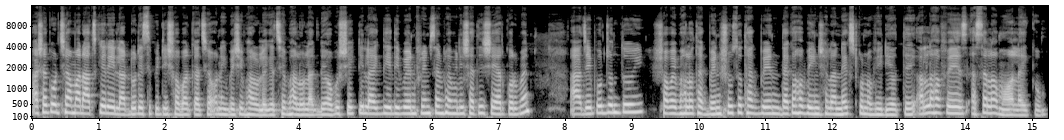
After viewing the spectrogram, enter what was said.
আশা করছি আমার আজকের এই লাড্ডু রেসিপিটি সবার কাছে অনেক বেশি ভালো লেগেছে। ভালো লাগলে অবশ্যই একটি লাইক দিয়ে দিবেন ফ্রেন্ডস অ্যান্ড ফ্যামিলির সাথে শেয়ার করবেন। আজ এই পর্যন্তই। সবাই ভালো থাকবেন, সুস্থ থাকবেন। দেখা হবে ইনশাল্লাহ নেক্সট কোনো ভিডিওতে আল্লাহ হাফেজ। আসসালামু আলাইকুম।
